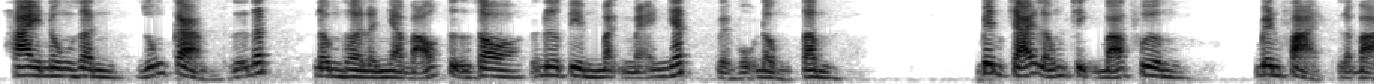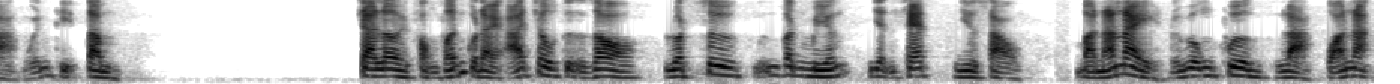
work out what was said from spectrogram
hai nông dân dũng cảm giữ đất đồng thời là nhà báo tự do đã đưa tin mạnh mẽ nhất về vụ đồng tâm. Bên trái là ông Trịnh Bá Phương, bên phải là bà Nguyễn Thị Tâm. Trả lời phỏng vấn của Đài Á Châu Tự Do, luật sư Nguyễn Văn Miếng nhận xét như sau. Bản án này đối với ông Phương là quá nặng,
